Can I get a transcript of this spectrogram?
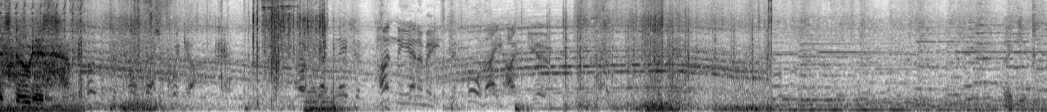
Let's do this. Hunt the enemies before they hunt you. Thank you.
